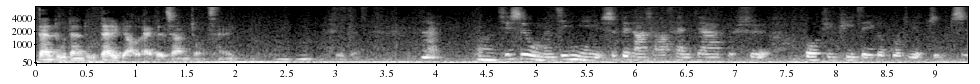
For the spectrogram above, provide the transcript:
单独单独代表来的这样一种参与。嗯，是的。嗯，其实我们今年也是非常想要参加，就是 OGP 这一个国际的组织。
